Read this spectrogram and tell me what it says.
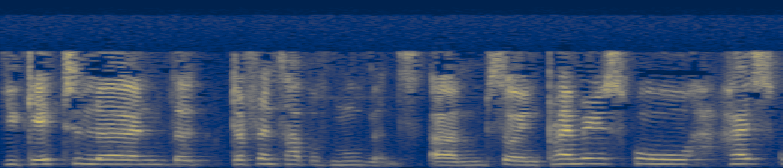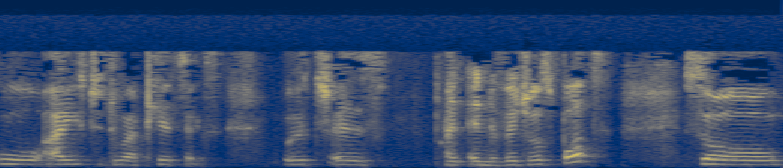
you get to learn the different type of movements. Um, so in primary school, high school, I used to do athletics, which is an individual sport. So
